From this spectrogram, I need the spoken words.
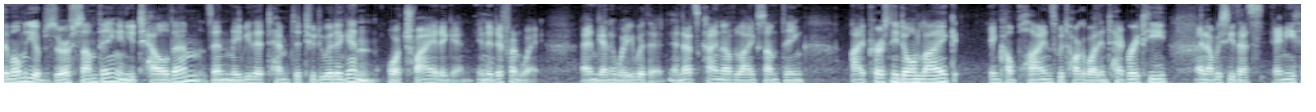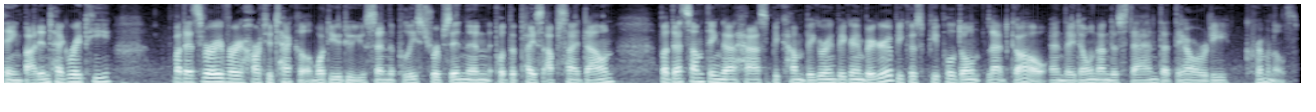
the moment you observe something and you tell them, then maybe they're tempted to do it again or try it again in a different way and get away with it. And that's kind of like something I personally don't like. In compliance, we talk about integrity, and obviously that's anything but integrity. But that's very, very hard to tackle. What do you do? You send the police troops in and put the place upside down. But that's something that has become bigger and bigger and bigger because people don't let go and they don't understand that they are already criminals.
